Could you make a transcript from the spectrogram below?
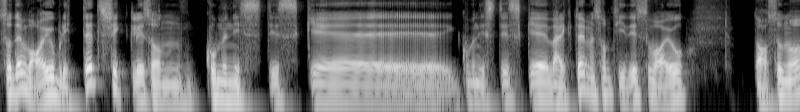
Så den var jo blitt et skikkelig sånn kommunistisk, kommunistisk verktøy, men samtidig så var jo da som nå,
